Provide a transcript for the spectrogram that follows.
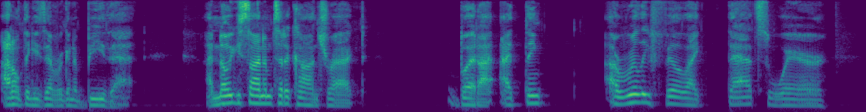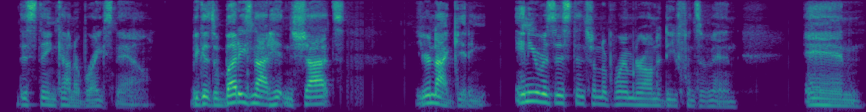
I don't think he's ever going to be that. I know you signed him to the contract, but I, I think I really feel like that's where this thing kind of breaks down. Because if Buddy's not hitting shots, you're not getting any resistance from the perimeter on the defensive end. And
